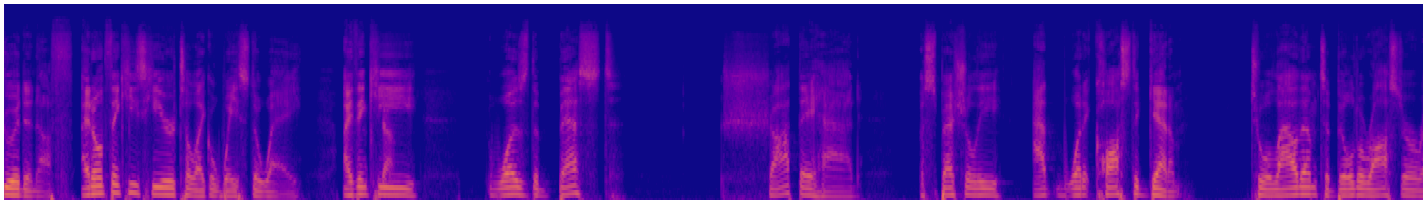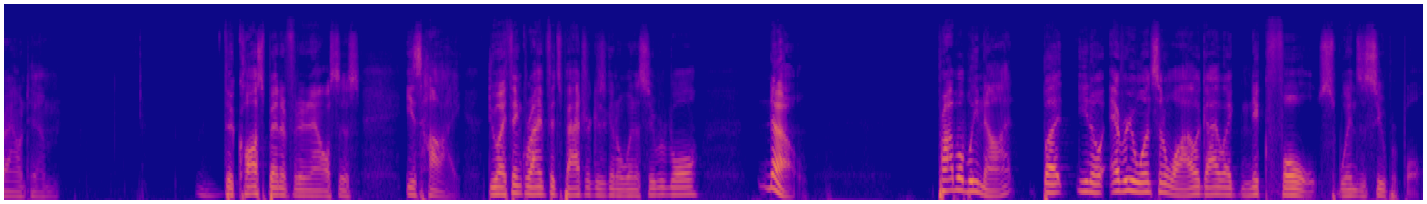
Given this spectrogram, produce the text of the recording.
good enough. I don't think he's here to like waste away. I think Yeah. he was the best shot they had, especially at what it cost to get him, to allow them to build a roster around him. The cost benefit analysis is high. Do I think Ryan Fitzpatrick is going to win a Super Bowl? No. Probably not. But, you know, every once in a while, a guy like Nick Foles wins a Super Bowl.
